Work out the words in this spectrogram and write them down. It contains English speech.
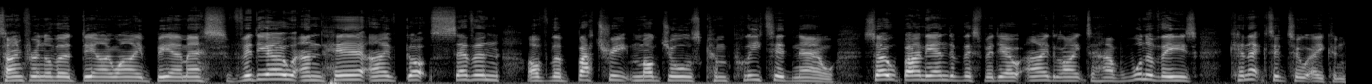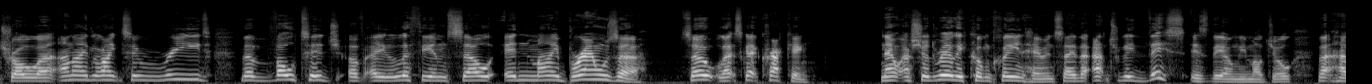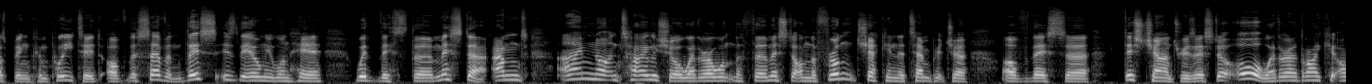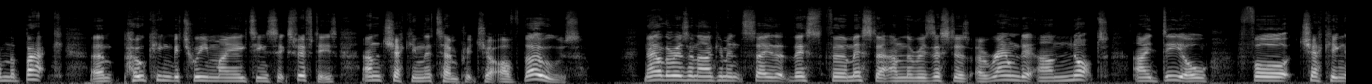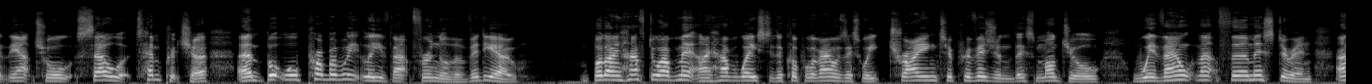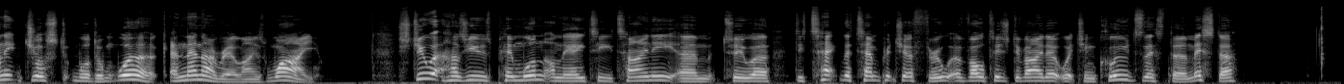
Time for another DIY BMS video and here I've got seven of the battery modules completed now. So by the end of this video I'd like to have one of these connected to a controller and I'd like to read the voltage of a lithium cell in my browser. So let's get cracking. Now I should really come clean here and say that actually this is the only module that has been completed of the seven. This is the only one here with this thermistor and I'm not entirely sure whether I want the thermistor on the front checking the temperature of this uh, discharge resistor or whether I'd like it on the back um, poking between my 18650s and checking the temperature of those. Now there is an argument to say that this thermistor and the resistors around it are not ideal for checking the actual cell temperature, um, but we'll probably leave that for another video. But I have to admit I have wasted a couple of hours this week trying to provision this module without that thermistor in and it just wouldn't work and then I realised why. Stuart has used pin 1 on the AT Tiny um, to uh, detect the temperature through a voltage divider which includes this thermistor.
